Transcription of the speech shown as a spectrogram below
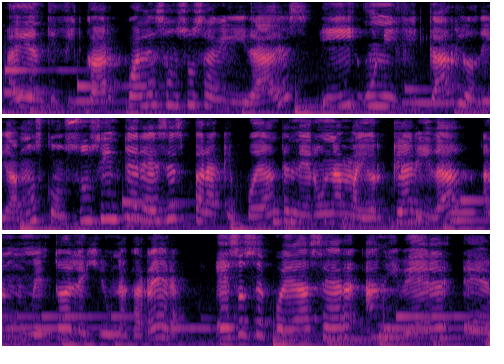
a identificar cuáles son sus habilidades y unificarlos, digamos, con sus intereses para que puedan tener una mayor claridad al momento de elegir una carrera. Eso se puede hacer a nivel eh,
